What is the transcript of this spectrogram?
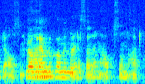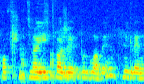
wieder aus dem Program Arm. ruchomy ma. das soll dann auch so eine Art Kopfschmerz No i tworzy ból głowy, migreny.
